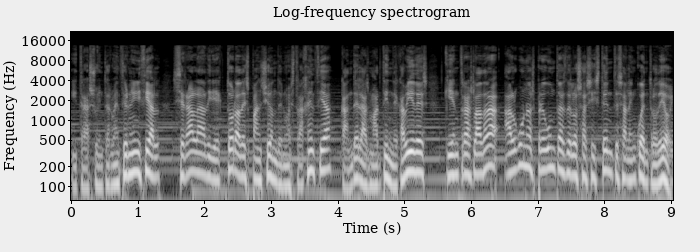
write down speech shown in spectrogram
y tras su intervención inicial, será la directora de expansión de nuestra agencia, Candelas Martín de Caviedes, quien trasladará algunas preguntas de los asistentes al encuentro de hoy.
